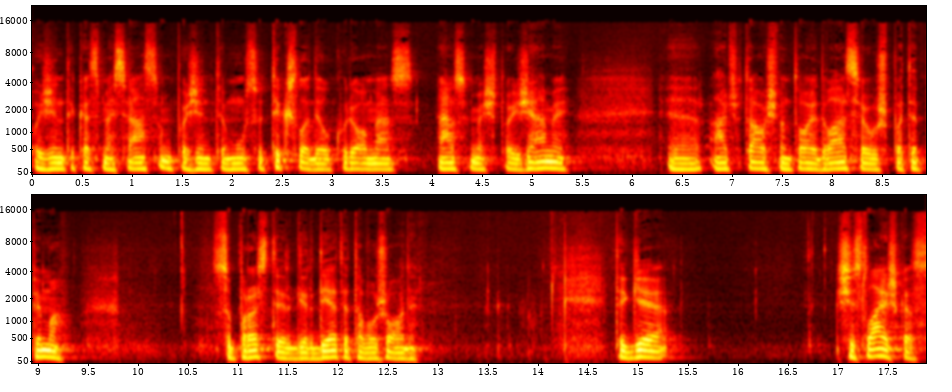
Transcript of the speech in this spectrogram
pažinti, kas mes esam, pažinti mūsų tikslą, dėl kurio mes esame šitoj žemėje. Ir ačiū tau, šventoji dvasia, už patepimą suprasti ir girdėti tavo žodį. Taigi šis laiškas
